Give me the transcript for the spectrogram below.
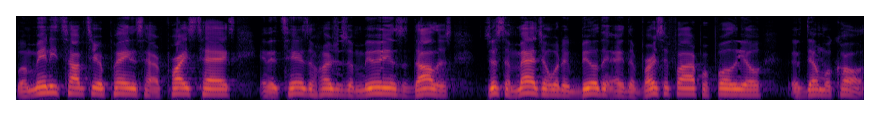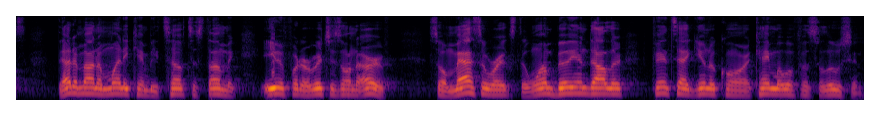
But many top tier paintings have price tags in the tens of hundreds of millions of dollars. Just imagine what a building a diversified portfolio of them will cost. That amount of money can be tough to stomach, even for the richest on the earth. So Masterworks, the $1 billion fintech unicorn, came up with a solution.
